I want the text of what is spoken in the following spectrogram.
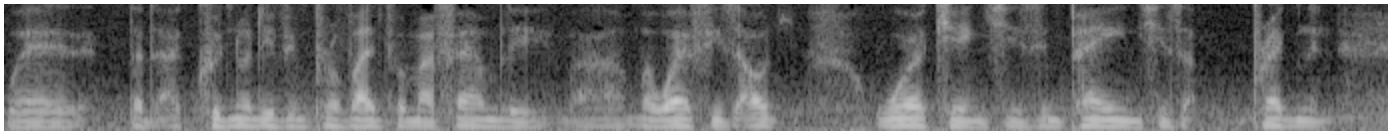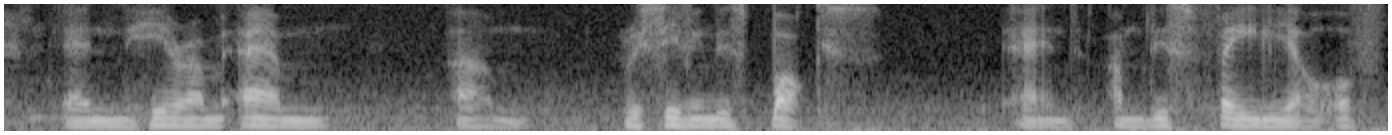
where that I could not even provide for my family. Uh, my wife is out working, she's in pain, she's pregnant, and here I am um, receiving this box, and I'm this failure of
